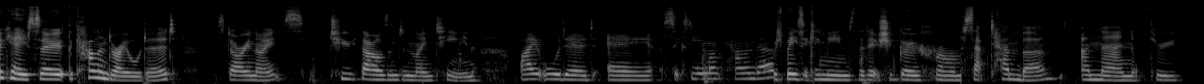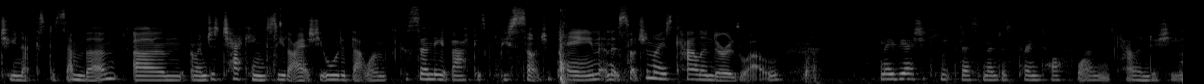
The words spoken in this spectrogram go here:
Okay, so the calendar I ordered, Starry Nights 2019, I ordered a 16 month calendar, which basically means that it should go from September and then through to next December. Um, and I'm just checking to see that I actually ordered that one because sending it back is going to be such a pain and it's such a nice calendar as well. Maybe I should keep this and then just print off one calendar sheet.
